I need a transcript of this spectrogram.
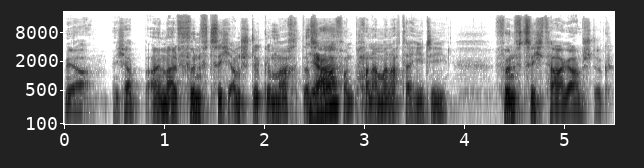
Ja, ich habe einmal 50 am Stück gemacht. Das Ja? war von Panama nach Tahiti. 50 Tage am Stück.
